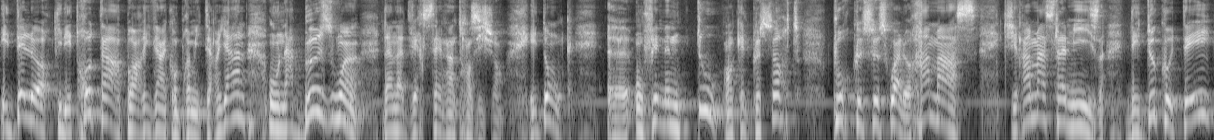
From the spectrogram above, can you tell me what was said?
et dès lors qu'il est trop tard pour arriver à un compromis territorial, on a besoin d'un adversaire intransigeant. Et donc, euh, on fait même tout, en quelque sorte, pour que ce soit le Hamas qui ramasse la mise des deux côtés,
